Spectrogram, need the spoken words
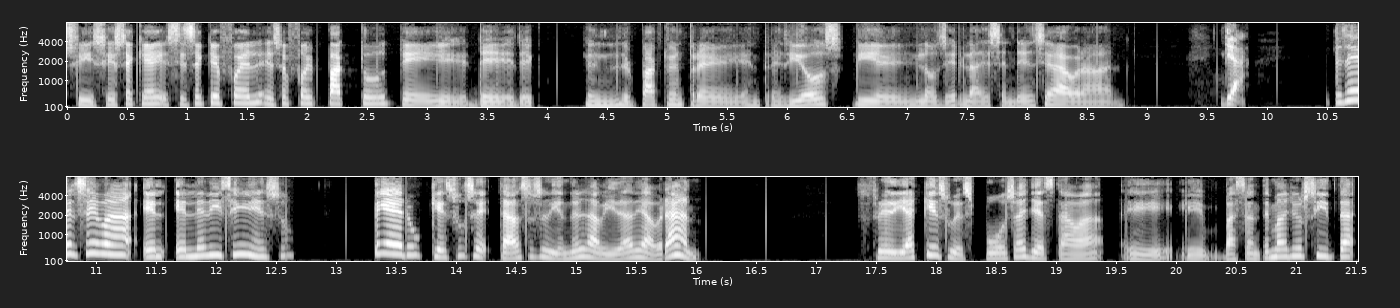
Sí, sí sé que, sí sé que fue el, ese fue el pacto de, de, el, pacto entre, entre Dios y los, la descendencia de Abraham. Ya. Entonces él se va, él, él le dice eso, pero ¿qué estaba sucediendo en la vida de Abraham? Sucedía que su esposa ya estaba eh, eh, bastante mayorcita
